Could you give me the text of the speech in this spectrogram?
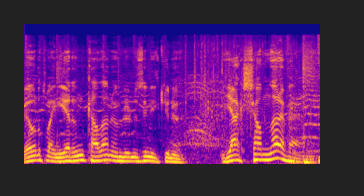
Ve unutmayın yarın kalan ömrünüzün ilk günü. İyi akşamlar efendim.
